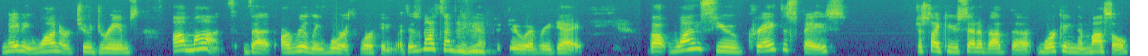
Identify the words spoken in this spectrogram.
maybe one or two dreams a month that are really worth working with. It's not something you Mhm. have to do every day. But once you create the space, just like you said about the working the muscle,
